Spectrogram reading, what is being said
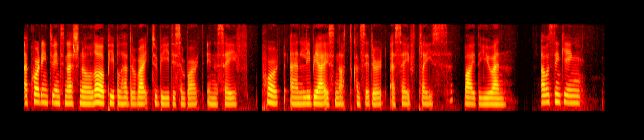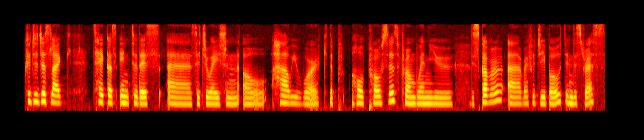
According to international law, people have the right to be disembarked in a safe port, and Libya is not considered a safe place by the UN. I was thinking, could you just like take us into this uh, situation of how you work, the whole process from when you discover a refugee boat in distress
